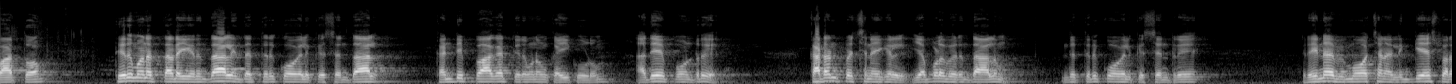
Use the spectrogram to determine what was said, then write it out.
பார்த்தோம். திருமண தடை இருந்தால் இந்த திருக்கோவிலுக்கு சென்றால் கண்டிப்பாக திருமணம் கைகூடும். அதே போன்று கடன் பிரச்சனைகள் எவ்வளவு இருந்தாலும் இந்த திருக்கோவிலுக்கு சென்று ரிண விமோச்சன லிங்கேஸ்வர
